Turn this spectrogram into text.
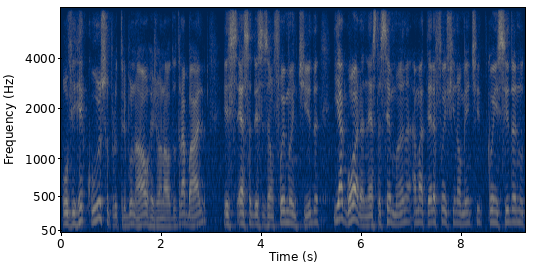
Houve recurso para o Tribunal Regional do Trabalho, esse, essa decisão foi mantida e agora, nesta semana, a matéria foi finalmente conhecida no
